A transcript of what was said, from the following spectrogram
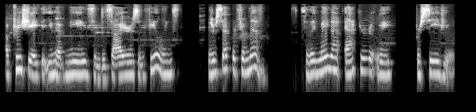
appreciate that you have needs and desires and feelings that are separate from them. So they may not accurately perceive you.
